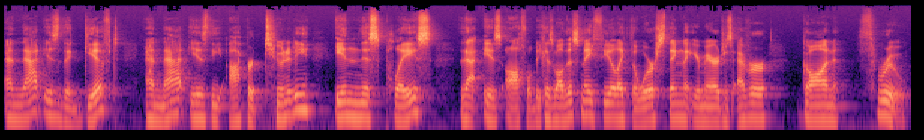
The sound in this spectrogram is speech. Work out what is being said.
And that is the gift and that is the opportunity in this place that is awful. Because while this may feel like the worst thing that your marriage has ever gone through,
